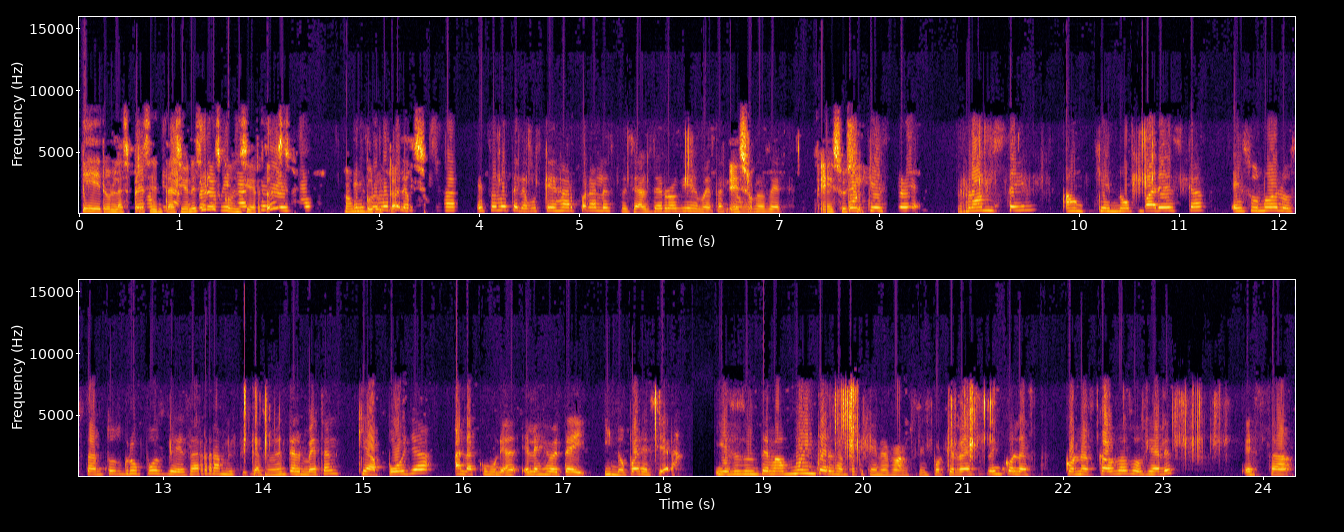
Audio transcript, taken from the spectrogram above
pero las Pero presentaciones mira, en los conciertos eso- son eso brutales. dejar, eso lo tenemos que dejar para el especial de rock y de metal que Eso. vamos a hacer. Eso sí. Porque es que Ramstein, aunque no parezca, es uno de los tantos grupos de esas ramificaciones del metal que apoya a la comunidad LGBTI y no pareciera. Y ese es un tema muy interesante que tiene Ramstein, porque Ramstein con las, con las causas sociales está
